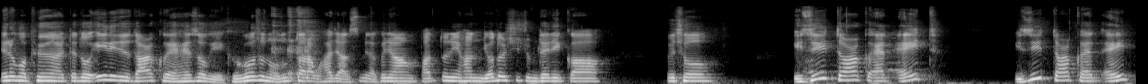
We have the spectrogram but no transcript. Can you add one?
이런 거 표현할 때도 it is dark의 해석이 그것은 어둡다라고 하지 않습니다. 그냥 봤더니 한 8시쯤 되니까 그렇죠? Is it dark at 8? Is it dark at 8?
